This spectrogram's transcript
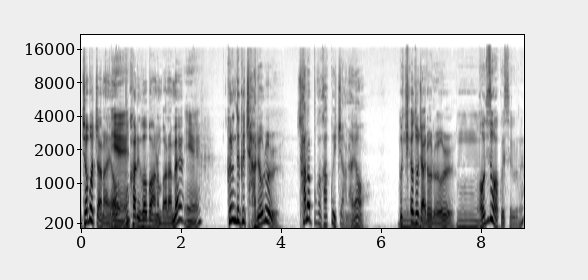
접었잖아요. 네. 북한이 거부하는 바람에. 예. 그런데 그 자료를 산업부가 갖고 있지 않아요. 그 음. 캐도 자료를. 음. 어디서 갖고 있어요, 그러면?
